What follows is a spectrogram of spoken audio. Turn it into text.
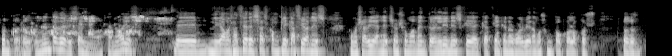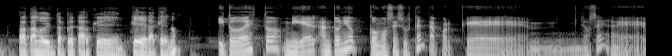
Punto. Herramienta de diseño. O sea, no es, eh, digamos, hacer esas complicaciones como se habían hecho en su momento en Linux que, hacían que nos volviéramos un poco locos todos tratando de interpretar qué, era qué, ¿no? Y todo esto, Miguel Antonio, ¿cómo se sustenta? Porque, no sé, eh,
